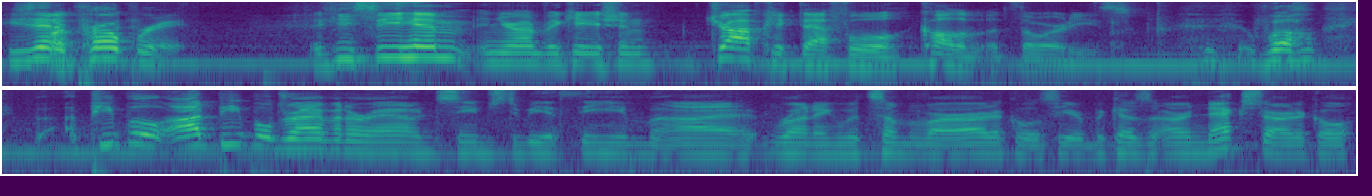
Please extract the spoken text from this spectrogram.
He's inappropriate. If you see him and you're on vacation, drop kick that fool. Call the authorities. Well, people, odd people driving around seems to be a theme uh, running with some of our articles here because our next article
